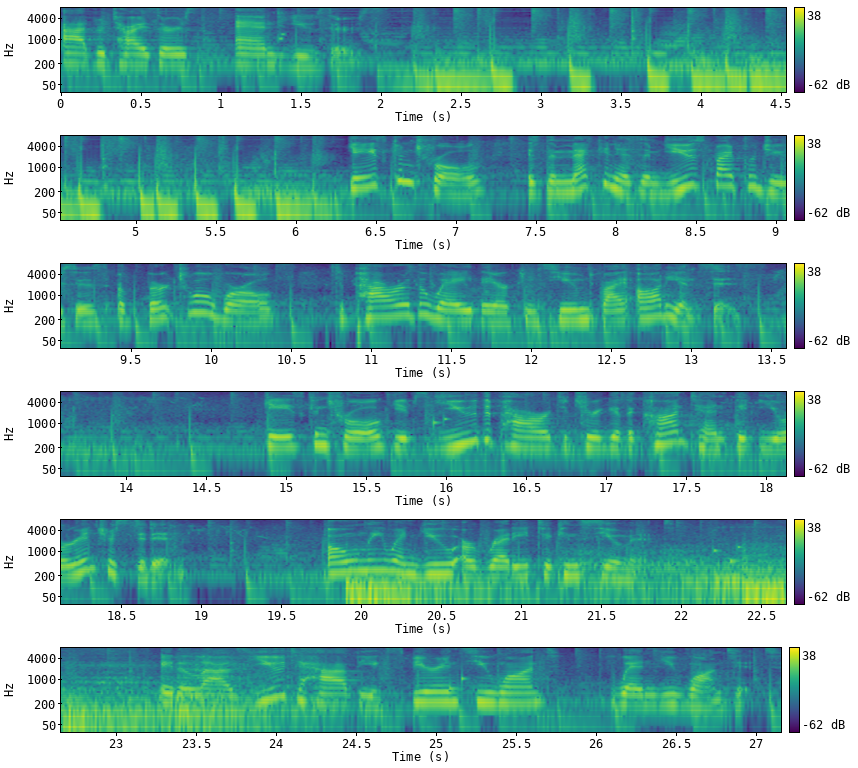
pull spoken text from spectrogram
advertisers, and users. Gaze Control is the mechanism used by producers of virtual worlds to power the way they are consumed by audiences. Gaze Control gives you the power to trigger the content that you are interested in, only when you are ready to consume it. It allows you to have the experience you want when you want it.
